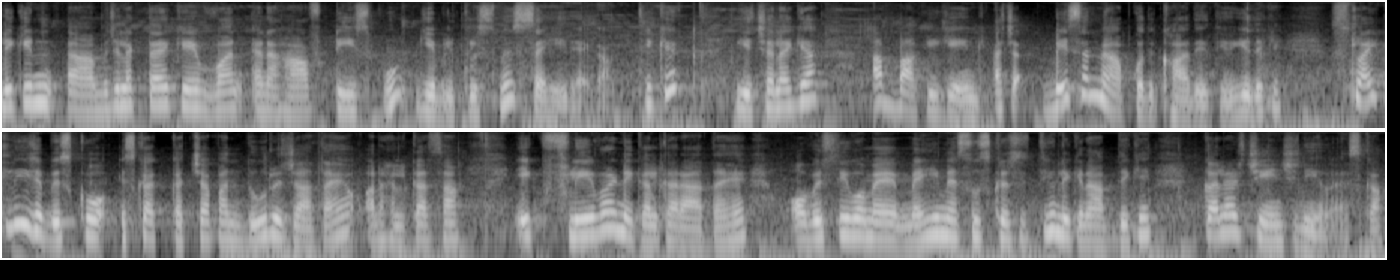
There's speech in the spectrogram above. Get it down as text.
लेकिन आ, मुझे लगता है कि वन एंड हाफ़ टी स्पून ये बिल्कुल इसमें सही रहेगा ठीक है? ये चला गया। अब बाकी के अच्छा बेसन मैं आपको दिखा देती हूँ। ये देखें स्लाइटली जब इसको, इसका कच्चापन दूर हो जाता है और हल्का सा एक फ्लेवर निकल कर आता है ऑब्वियसली वो मैं मैं ही महसूस कर सकती हूँ, लेकिन आप देखें कलर चेंज नहीं हुआ इसका।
